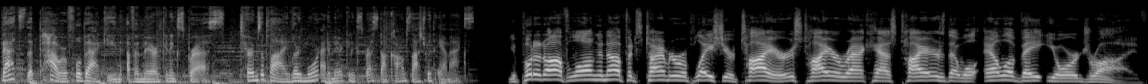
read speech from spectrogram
That's the powerful backing of American Express. Terms apply. Learn more at americanexpress.com slash with Amex. You put it off long enough, it's time to replace your tires. Tire Rack has tires that will elevate your drive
